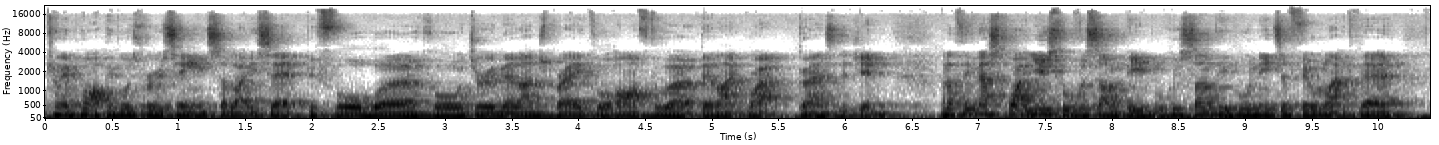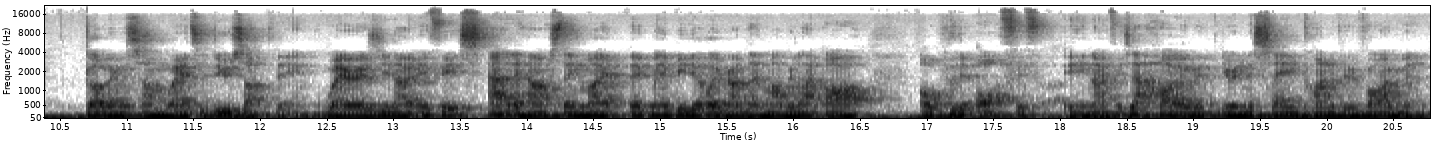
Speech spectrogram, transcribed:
can be part of people's routine. So like you said, before work or during their lunch break or after work, they're like right, go out to the gym, and I think that's quite useful for some people because some people need to feel like they're going somewhere to do something. Whereas you know, if it's at the house, they might they may be the other way around. They might be like, oh. I'll put it off if you know if it's at home you're in the same kind of environment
